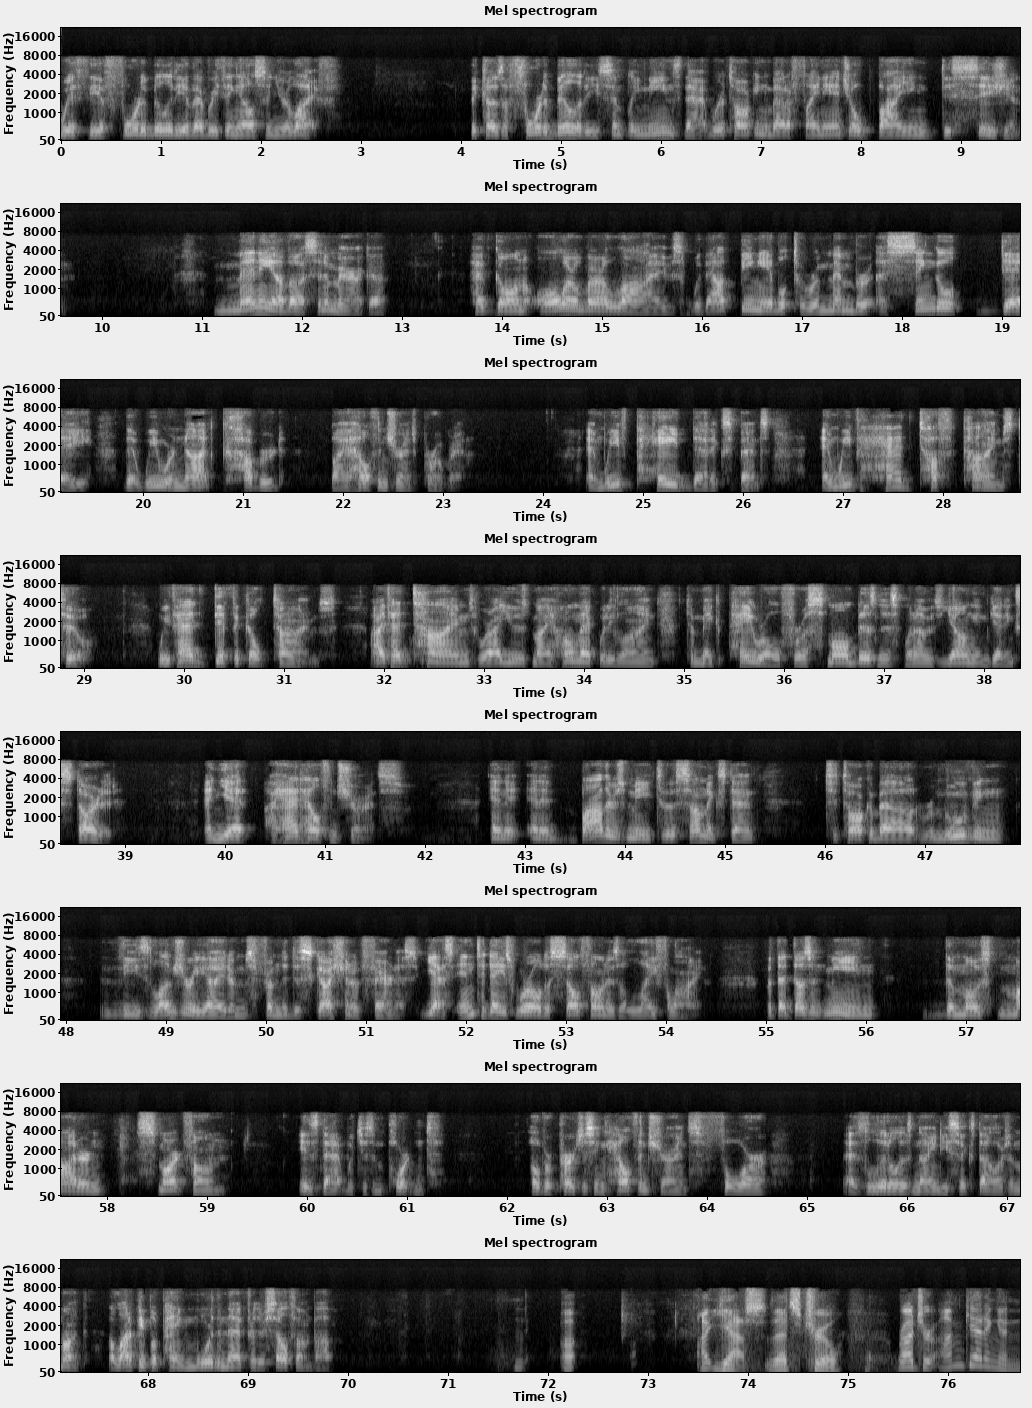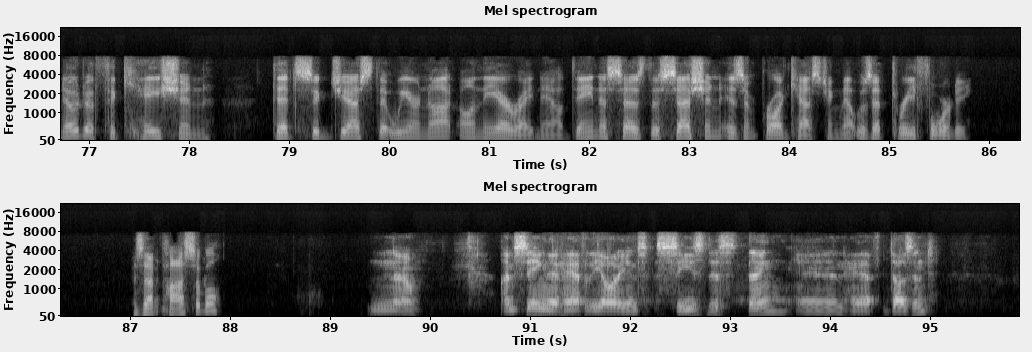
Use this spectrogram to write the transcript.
with the affordability of everything else in your life because affordability simply means that we're talking about a financial buying decision. Many of us in America have gone all of our lives without being able to remember a single day that we were not covered by a health insurance program. And we've paid that expense. And we've had tough times too. We've had difficult times. I've had times where I used my home equity line to make payroll for a small business when I was young and getting started. And yet I had health insurance and it and it bothers me to some extent to talk about removing these luxury items from the discussion of fairness. Yes, in today's world, a cell phone is a lifeline, but that doesn't mean the most modern smartphone is that which is important over purchasing health insurance for as little as $96 a month. A lot of people are paying more than that for their cell phone, Bob. Uh, yes, that's true. Rodger, I'm getting a notification that suggests that we are not on the air right now. Dana says the session isn't broadcasting. That was at 340. Is that possible? No. I'm seeing that half of the audience sees this thing and half doesn't.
